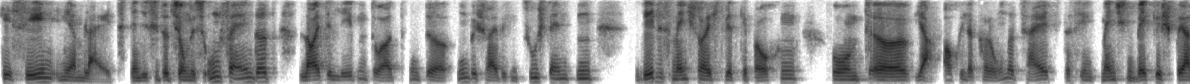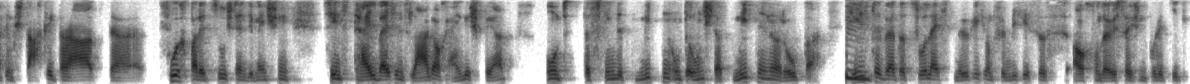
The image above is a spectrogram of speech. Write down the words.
gesehen in ihrem Leid. Denn die Situation ist unverändert. Leute leben dort unter unbeschreiblichen Zuständen. Jedes Menschenrecht wird gebrochen. Und äh, ja, auch in der Corona-Zeit, da sind Menschen weggesperrt im Stacheldraht, der furchtbare Zustände. Die Menschen sind teilweise ins Lager auch eingesperrt. Und das findet mitten unter uns statt, mitten in Europa. Mhm. Hilfe wäre dort so leicht möglich und für mich ist das auch von der österreichischen Politik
